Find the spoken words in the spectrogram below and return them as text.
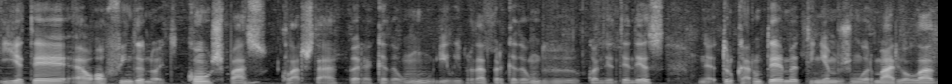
e até ao, ao fim da noite, com espaço, claro está, para cada um e liberdade para cada um, de, quando entendesse, trocar um tema. Tínhamos um armário ao lado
